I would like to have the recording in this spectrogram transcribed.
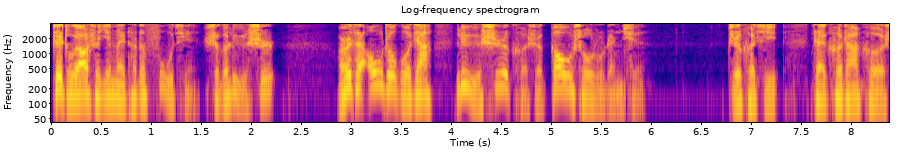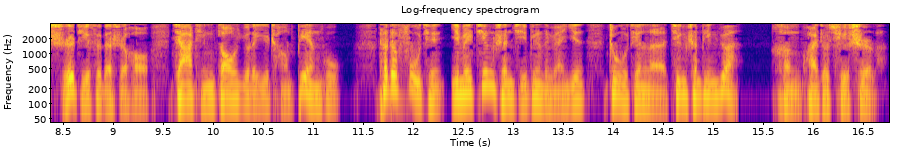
这主要是因为他的父亲是个律师，而在欧洲国家，律师可是高收入人群。只可惜，在科扎克十几岁的时候，家庭遭遇了一场变故，他的父亲因为精神疾病的原因住进了精神病院，很快就去世了。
